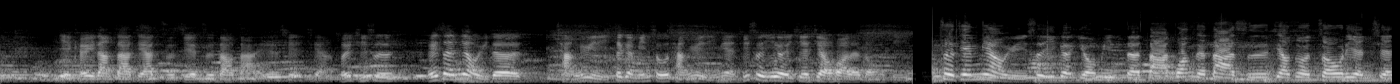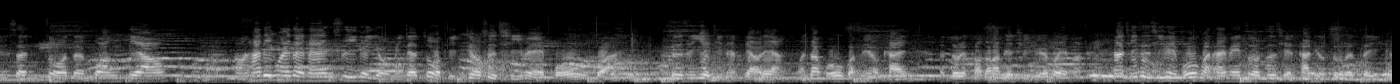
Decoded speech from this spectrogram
也可以让大家直接知道打雷的现象。所以其实，哎，在庙宇的场域里，这个民俗场域里面，其实也有一些教化的东西。这间庙宇是一个有名的打光的大师，叫做周练先生做的光雕。他另外在台南是一个有名的作品，就是奇美博物馆，这个是夜景很漂亮，晚上博物馆没有开。很多人跑到那边去约会嘛。那其实奇美博物馆还没做之前，他就做了这一个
